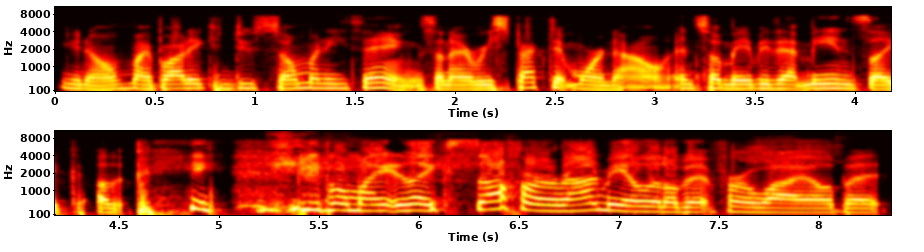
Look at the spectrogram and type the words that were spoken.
you know my body can do so many things and i respect it more now and so maybe that means like people might like suffer around me a little bit for a while but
